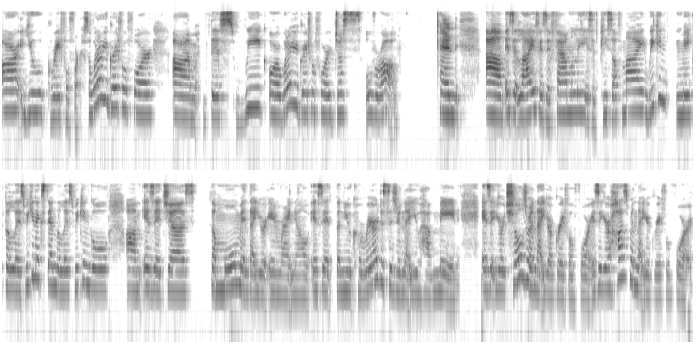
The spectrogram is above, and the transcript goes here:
are you grateful for? So what are you grateful for um this week or what are you grateful for just overall? And um, is it life? Is it family? Is it peace of mind? We can make the list. We can extend the list. We can go, um, is it just the moment that you're in right now? Is it the new career decision that you have made? Is it your children that you're grateful for? Is it your husband that you're grateful for?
